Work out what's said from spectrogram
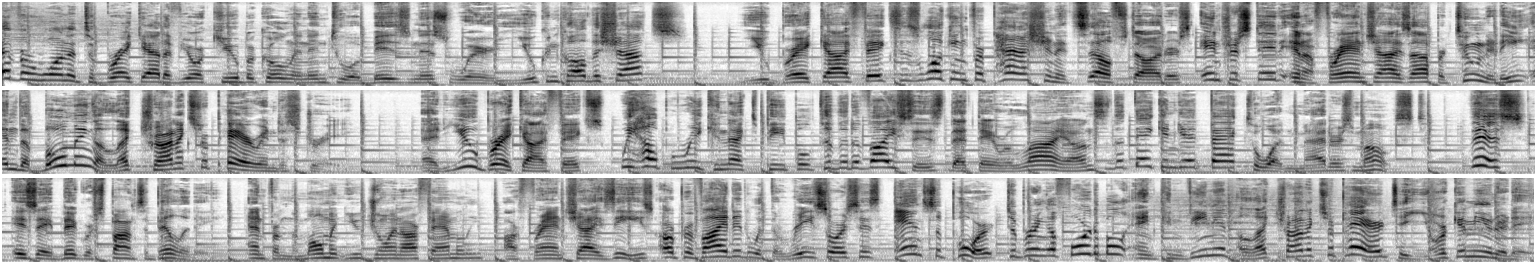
Ever wanted to break out of your cubicle and into a business where you can call the shots? You Break iFix is looking for passionate self starters interested in a franchise opportunity in the booming electronics repair industry. At You Break iFix, we help reconnect people to the devices that they rely on so that they can get back to what matters most. This is a big responsibility, and from the moment you join our family, our franchisees are provided with the resources and support to bring affordable and convenient electronics repair to your community.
